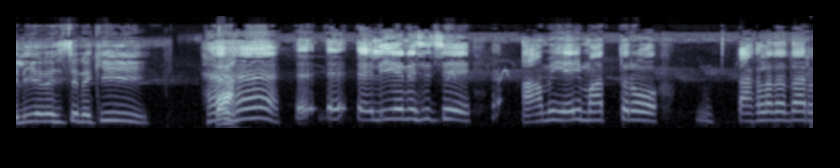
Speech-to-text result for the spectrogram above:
এলিয়েন এসেছে নাকি? হ্যাঁ হ্যাঁ এলিয়েন এসেছে। আমি এই মাত্র টাকলা দাদার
